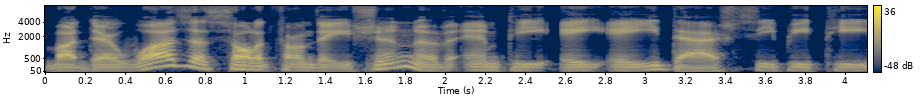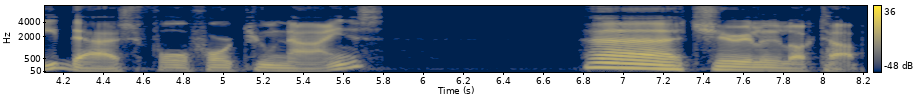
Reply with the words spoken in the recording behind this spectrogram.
but there was a solid foundation of empty AA-CPT 4429s. Ah, Cheerilee looked up.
